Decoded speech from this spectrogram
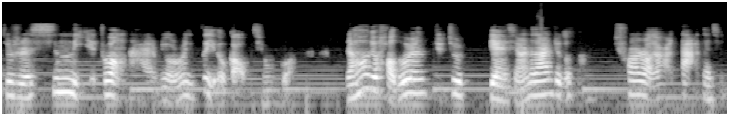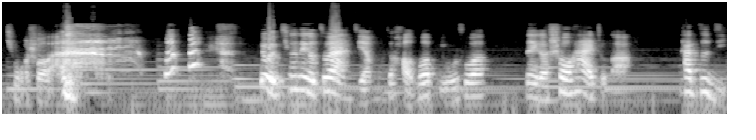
就是心理状态，有时候你自己都搞不清楚。然后就好多人就典型的，当然这个圈绕有点大，但请听我说完。就我听那个作案节目，就好多，比如说那个受害者他自己，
